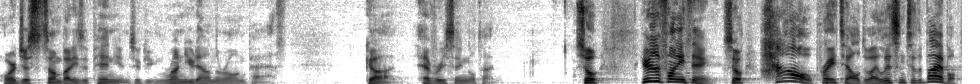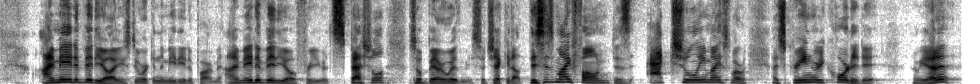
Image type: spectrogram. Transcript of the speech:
Or just somebody's opinions who can run you down the wrong path? God, every single time. So here's a funny thing. So, how, pray tell, do I listen to the Bible? I made a video. I used to work in the media department. I made a video for you. It's special, so bear with me. So check it out. This is my phone. This is actually my smartphone. I screen recorded it. Can we get it?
